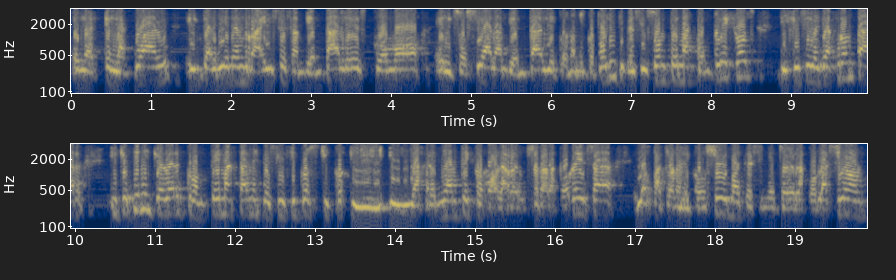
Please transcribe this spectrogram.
en la, en la cual intervienen raíces ambientales como el social, ambiental y económico-político. Es decir, son temas complejos, difíciles de afrontar y que tienen que ver con temas tan específicos y, y, apremiantes como la reducción de la pobreza, los patrones de consumo, el crecimiento de la población,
